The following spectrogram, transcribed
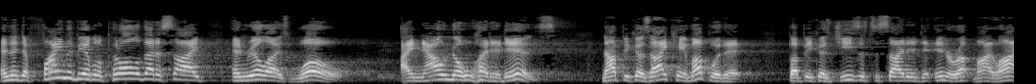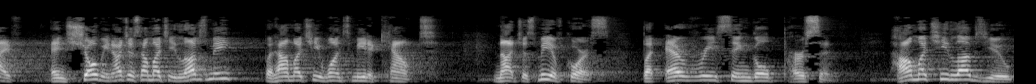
And then to finally be able to put all of that aside and realize, whoa, I now know what it is. Not because I came up with it, but because Jesus decided to interrupt my life and show me not just how much he loves me, but how much he wants me to count. Not just me, of course, but every single person. How much he loves you.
